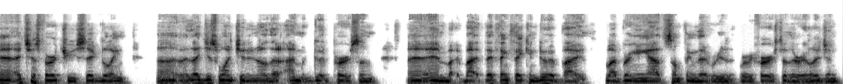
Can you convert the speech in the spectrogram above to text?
uh, it's just virtue signaling. Uh, they just want you to know that I'm a good person, uh, and by, by, they think they can do it by by bringing out something that re- refers to the religion.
